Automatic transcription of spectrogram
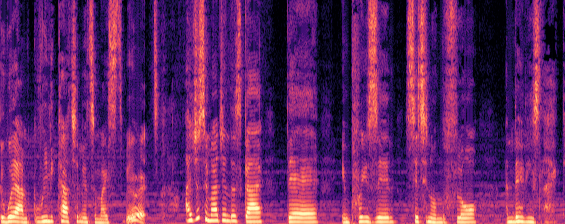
the way I'm really catching it in my spirit. I just imagine this guy there in prison, sitting on the floor, and then he's like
